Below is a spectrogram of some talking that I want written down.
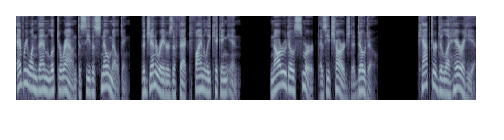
Everyone then looked around to see the snow melting, the generator's effect finally kicking in. Naruto smirked as he charged at Doto. Captor de la Herahia.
